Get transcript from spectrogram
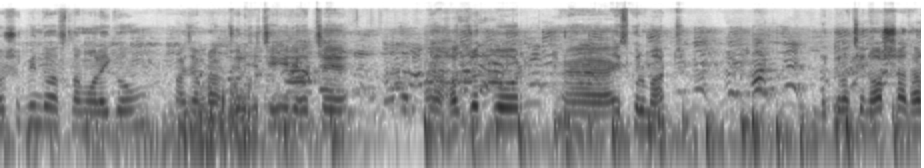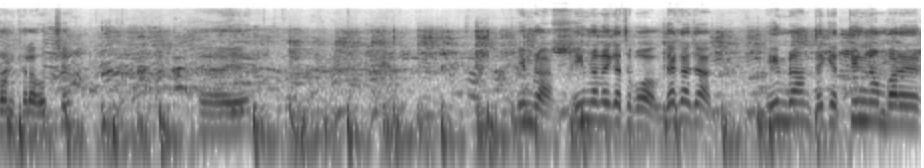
দর্শকবৃন্দ, আসসালামু আলাইকুম। আজ আমরা চলে এসেছি, এটি হচ্ছে হজরতপুর স্কুল মাঠ। দেখতে পাচ্ছেন, অসাধারণ খেলা হচ্ছে। ইমরান, ইমরানের কাছে বল, দেখা যাক। ইমরান থেকে তিন নম্বরের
